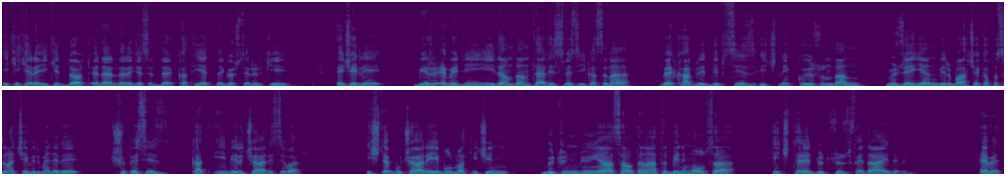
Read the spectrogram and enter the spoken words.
iki kere iki dört eder derecesinde katiyetle gösterir ki, eceli bir ebedi idamdan terhis vesikasına ve kabri dipsiz hiçlik kuyusundan müzeyyen bir bahçe kapısına çevirmeleri şüphesiz kat'i bir çaresi var. İşte bu çareyi bulmak için bütün dünya saltanatı benim olsa hiç tereddütsüz feda ederim. Evet,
